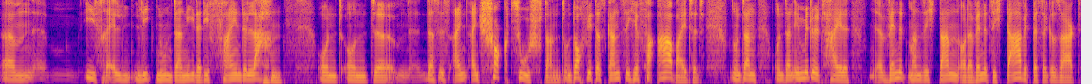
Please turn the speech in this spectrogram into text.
Ähm, Israel liegt nun da nieder, die Feinde lachen. Und, und äh, das ist ein, ein Schockzustand. Und doch wird das Ganze hier verarbeitet. Und dann, und dann im Mittelteil äh, wendet man sich dann, oder wendet sich David besser gesagt,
